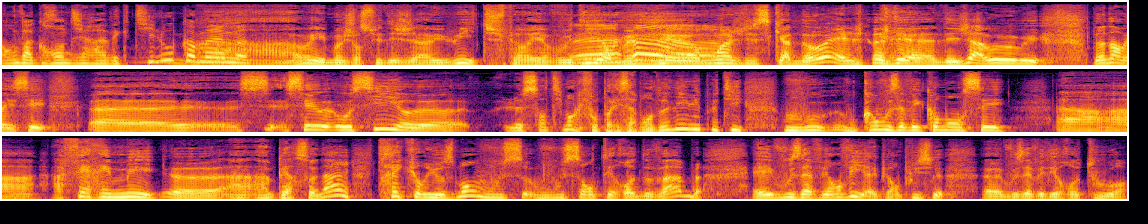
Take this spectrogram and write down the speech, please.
on va grandir avec Tilou quand même. Ah oui, moi j'en suis déjà à huit, je peux rien vous dire, mais au moins jusqu'à Noël déjà. Oui, oui, oui. Non, non, mais c'est euh, c'est aussi euh, le sentiment qu'il faut pas les abandonner, les petits. Vous, quand vous avez commencé à, à faire aimer euh, un, personnage, très curieusement, vous vous sentez redevable et vous avez envie. Et puis en plus, euh, vous avez des retours.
